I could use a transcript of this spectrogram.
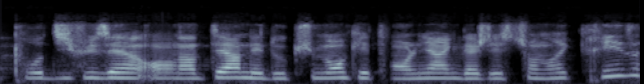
pour diffuser en interne les documents qui étaient en lien avec la gestion de crise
